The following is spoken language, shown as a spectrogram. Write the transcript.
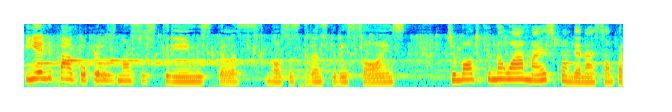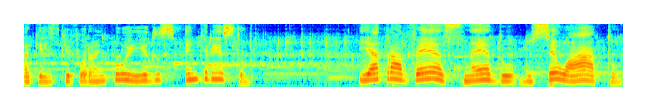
E ele pagou pelos nossos crimes, pelas nossas transgressões, de modo que não há mais condenação para aqueles que foram incluídos em Cristo. E através né, do, do seu ato,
